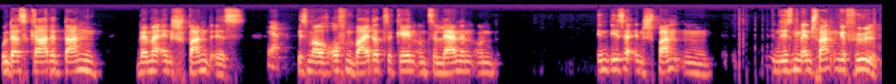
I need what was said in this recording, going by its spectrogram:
Und dass gerade dann, wenn man entspannt ist, ja. ist man auch offen weiterzugehen und zu lernen und in dieser entspannten, in diesem entspannten Gefühl,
